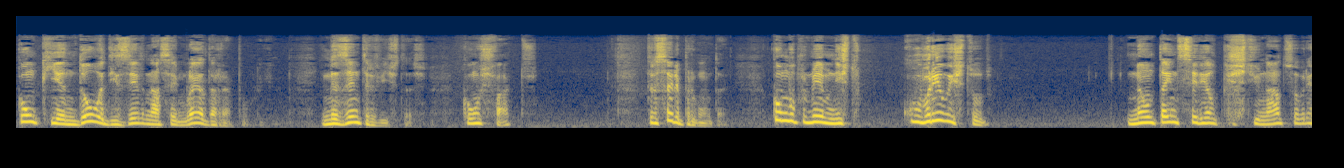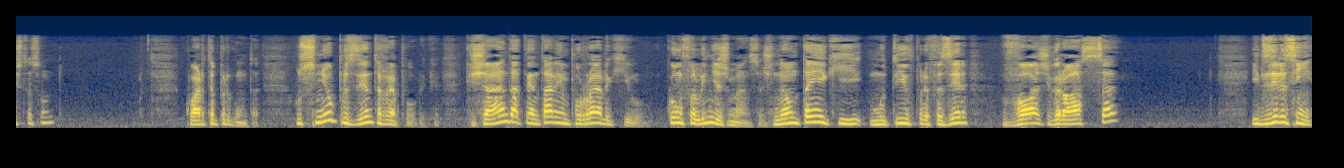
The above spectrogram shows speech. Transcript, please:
com o que andou a dizer na Assembleia da República nas entrevistas com os factos? Terceira pergunta. Como o Primeiro-Ministro cobriu isto tudo? Não tem de ser ele questionado sobre este assunto? Quarta pergunta. O senhor Presidente da República, que já anda a tentar empurrar aquilo com falinhas mansas, não tem aqui motivo para fazer voz grossa e dizer assim:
